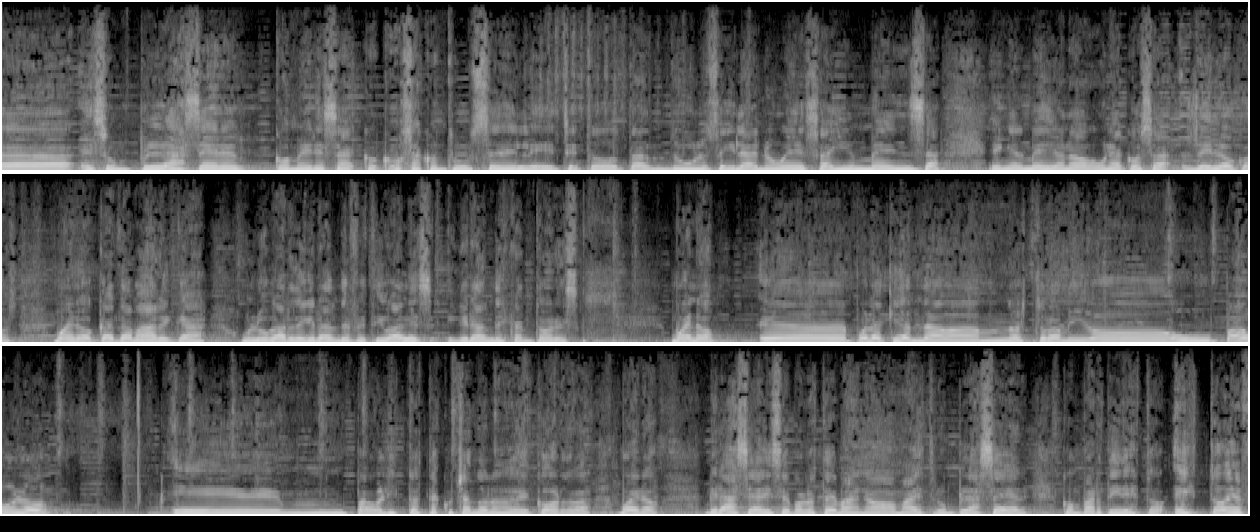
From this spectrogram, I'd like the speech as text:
Ah, es un placer comer esas cosas con dulce de leche, todo tan dulce y la nuez inmensa en el medio, no, una cosa de locos. Bueno, Catamarca, un lugar de grandes festivales y grandes cantores. Bueno, eh, por aquí andaba nuestro amigo uh, Paulo. Eh, Paolito está escuchándonos de Córdoba. Bueno, Gracias, dice, por los temas. No, maestro, un placer compartir esto. Esto es,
